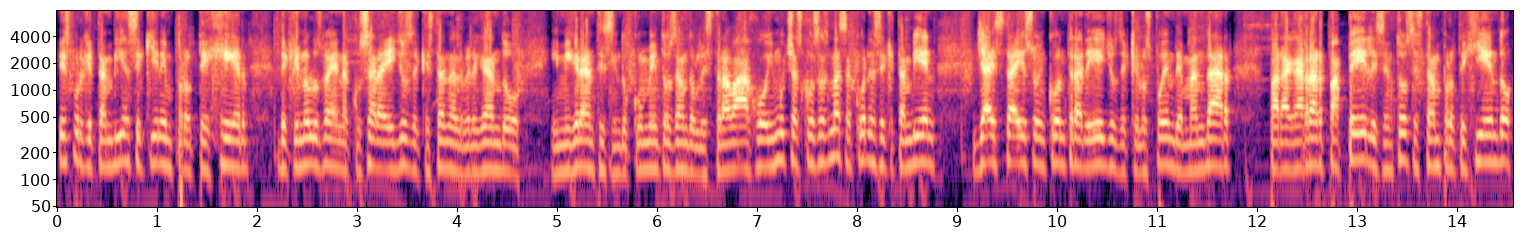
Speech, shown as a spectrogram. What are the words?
es porque también se quieren proteger de que no los vayan a acusar a ellos de que están albergando inmigrantes sin documentos dándoles trabajo y muchas cosas más. Acuérdense que también ya está eso en contra de ellos de que los pueden demandar para agarrar papeles, entonces están protegiendo.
